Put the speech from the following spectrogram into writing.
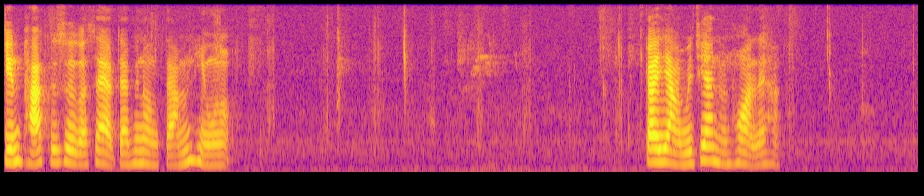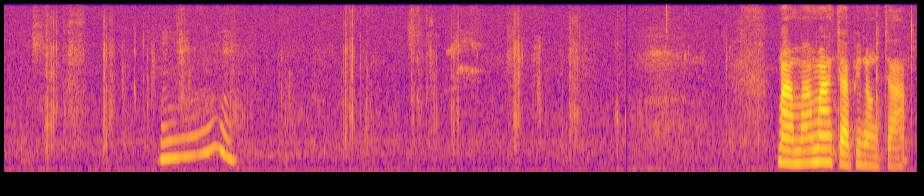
กินพักซื้อๆก็แสบจ้าพี่น้องจ้ามันหิวเนาะไก่ย่างวิเชียนหอนๆเลยค่ะมมามามาจ้าพี่น้องจ้า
